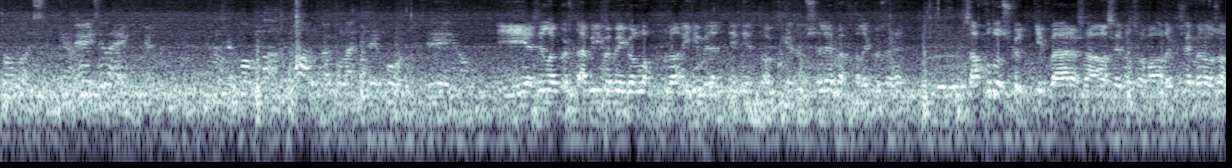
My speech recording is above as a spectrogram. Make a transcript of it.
tuollaisenkään. Ei se lähdekään. Niin, ja silloin kun sitä viime viikon loppuna ihmeteltiin, niin oikein nyt selvä, että oliko se sammutuskytkin väärässä asennossa, vai oliko se menossa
